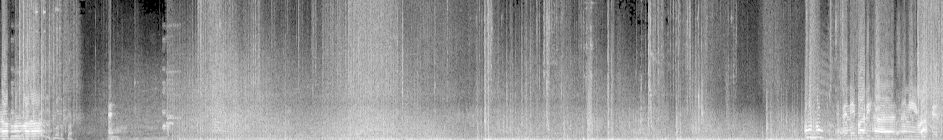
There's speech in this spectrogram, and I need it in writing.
another one up. Kill this motherfucker! Oh no! If anybody has any rockets.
